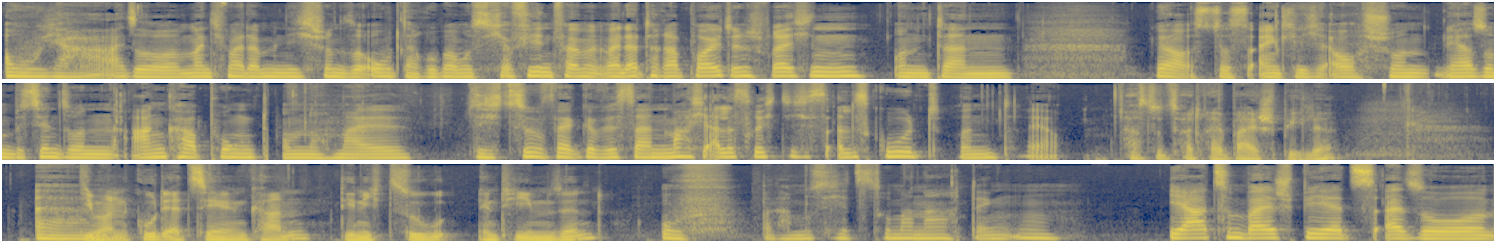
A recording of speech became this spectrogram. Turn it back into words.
oh ja, also manchmal da bin ich schon so, oh, darüber muss ich auf jeden Fall mit meiner Therapeutin sprechen und dann ja, ist das eigentlich auch schon ja so ein bisschen so ein Ankerpunkt, um nochmal sich zu vergewissern, mache ich alles richtig, ist alles gut und ja. Hast du zwei, drei Beispiele, ähm, die man gut erzählen kann, die nicht zu intim sind? Uff, da muss ich jetzt drüber nachdenken. Ja, zum Beispiel jetzt, also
